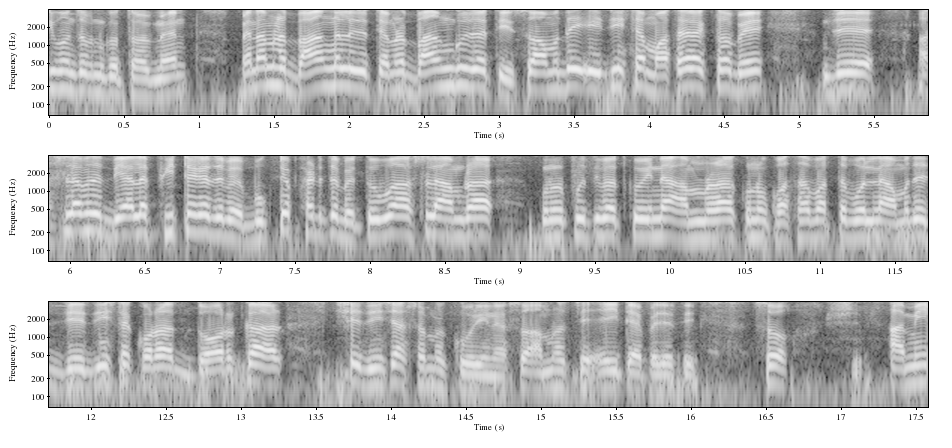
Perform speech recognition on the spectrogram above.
জীবনযাপন করতে হবে ম্যান ম্যান আমরা বাঙালি জাতি, আমরা বাঙ্গু জাতি সো আমাদের এই জিনিসটা মাথায় রাখতে হবে যে আসলে আমাদের দেয়ালে ফিট টাকা যাবে, বুকটা ফাটে যাবে, তবুও আসলে আমরা কোনো প্রতিবাদ করি না, আমরা কোনো কথাবার্তা বলি না, আমাদের যে জিনিসটা করা দরকার, সেই জিনিসটা আসলে আমরা করি না সো আমরা হচ্ছে এই টাইপের জাতি। সো, আমি,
